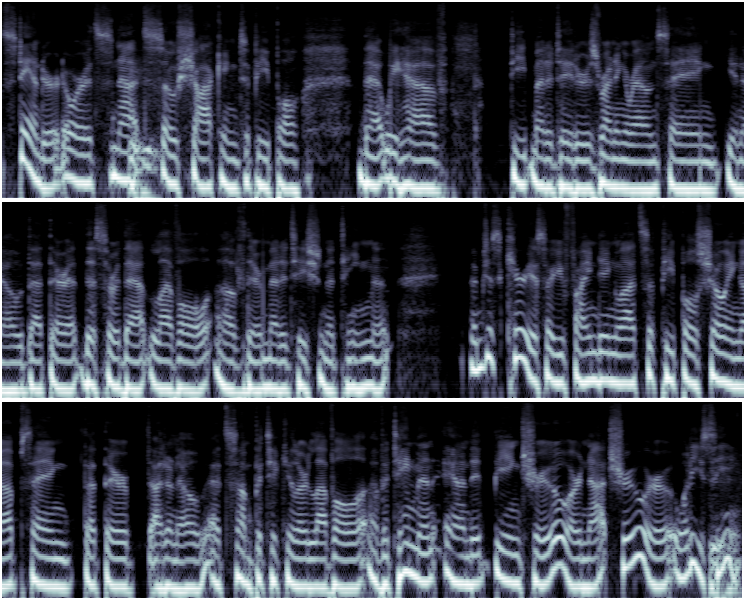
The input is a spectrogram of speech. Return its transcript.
standard, or it's not mm-hmm. so shocking to people that we have deep meditators running around saying, you know, that they're at this or that level of their meditation attainment. I'm just curious, are you finding lots of people showing up saying that they're, I don't know, at some particular level of attainment and it being true or not true? Or what are you mm-hmm. seeing?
